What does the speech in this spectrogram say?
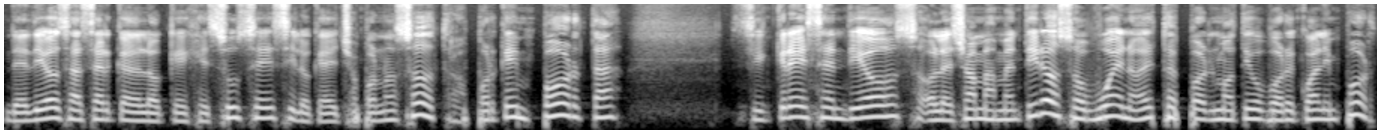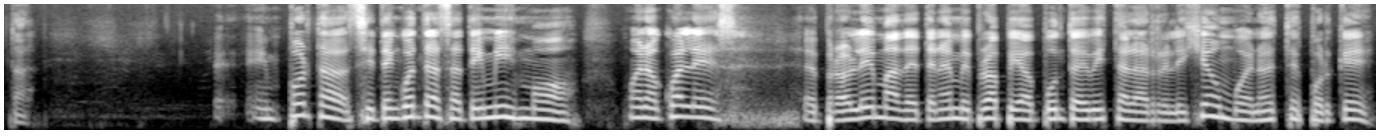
de Dios acerca de lo que Jesús es y lo que ha hecho por nosotros. ¿Por qué importa si crees en Dios o le llamas mentiroso? Bueno, esto es por el motivo por el cual importa. Importa si te encuentras a ti mismo, bueno, ¿cuál es el problema de tener mi propio punto de vista de la religión? Bueno, este es por qué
